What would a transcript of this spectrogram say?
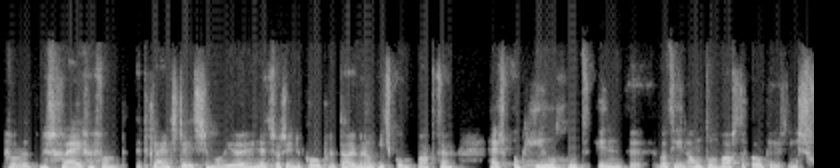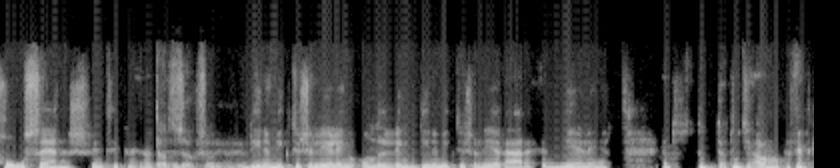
van het beschrijven van het kleinsteedse milieu, net zoals in de coöperatief, maar dan iets compacter. Hij is ook heel goed in, uh, wat hij in Anton Wachter ook heeft, in schoolscènes, vind ik. Dat is ook zo, ja. De dynamiek tussen leerlingen onderling, de dynamiek tussen leraren en leerlingen. Dat doet, dat doet hij allemaal perfect.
